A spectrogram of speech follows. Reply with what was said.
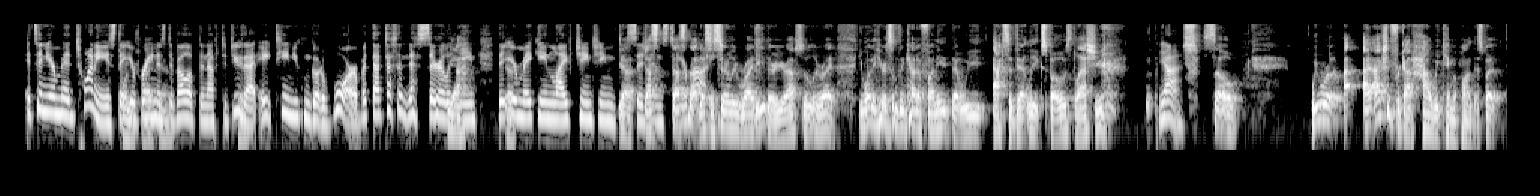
it's in your mid 20s that your brain yeah. is developed enough to do yeah. that. 18, you can go to war, but that doesn't necessarily yeah. mean that you're making life changing decisions. That's, that's not body. necessarily right either. You're absolutely right. You want to hear something kind of funny that we accidentally exposed last year? Yeah. so we were, I, I, actually forgot how we came upon this, but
